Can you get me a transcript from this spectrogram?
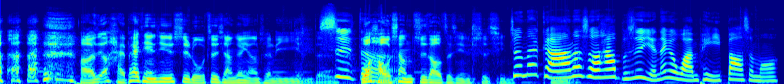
好，就《海派甜心》是罗志祥跟杨丞琳演的。是的，我好像知道这件事情。就那个啊，嗯、那时候他不是演那个顽皮豹什么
